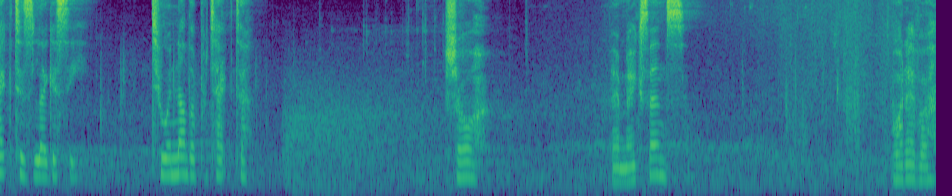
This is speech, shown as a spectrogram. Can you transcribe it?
Protector's legacy to another protector. Sure. It makes sense. Whatever.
